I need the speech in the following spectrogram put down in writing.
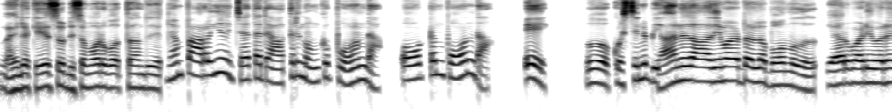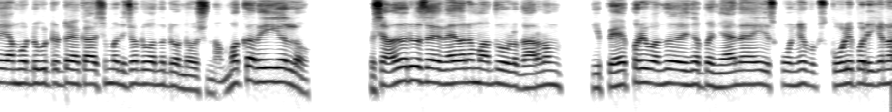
അതിന്റെ കേസ് ഡിസംബർ പത്താം തീയതി. ഞാൻ പറഞ്ഞു വെച്ചാൽ രാത്രി നമുക്ക് പോണ്ട. ഓട്ടം പോണ്ട. ഏ ഓ ഞാനിത് ആദ്യമായിട്ടല്ല പോകുന്നത്. ഏർപാടി വരെ ഞാൻ മുട്ട് വിട്ടിട്ട് കാശ് മേടിച്ചോണ്ട് വന്നിട്ടുണ്ട് പക്ഷെ നമുക്കറിയില്ലല്ലോ പക്ഷെ അതൊരു വേദന മാത്രമേ ഉള്ളൂ. കാരണം ഈ പേപ്പറിൽ വന്നു കഴിഞ്ഞപ്പോൾ ഞാൻ ഈ സ്കൂളിൽ സ്കൂളിൽ പഠിക്കുന്ന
